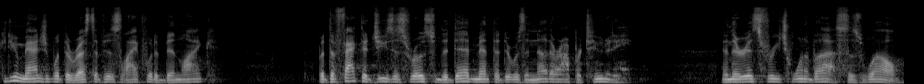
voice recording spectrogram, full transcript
could you imagine what the rest of his life would have been like? But the fact that Jesus rose from the dead meant that there was another opportunity. And there is for each one of us as well.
